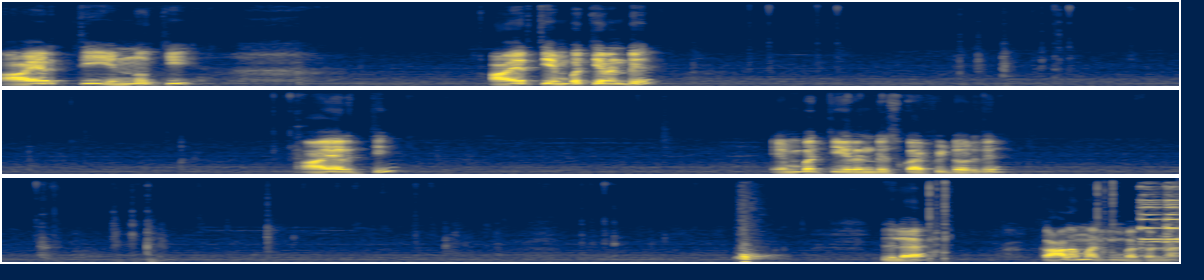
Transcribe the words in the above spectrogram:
ஆயிரத்தி எண்ணூற்றி ஆயிரத்தி எண்பத்தி ரெண்டு ஆயிரத்தி எண்பத்தி ரெண்டு ஸ்கொயர் ஃபீட் வருது. இதில் காலம் மார்க்கிங் பார்த்தோம்னா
